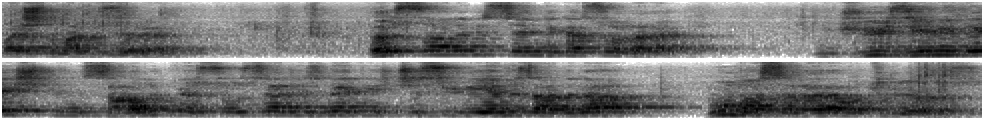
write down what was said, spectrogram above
başlamak üzere. Öz Sağlık İş Sendikası olarak 225 bin sağlık ve sosyal hizmet işçisi üyemiz adına bu masalara oturuyoruz.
